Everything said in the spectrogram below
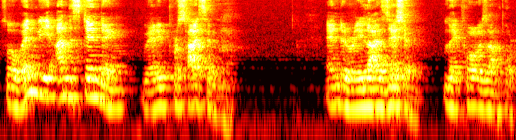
So when we understanding very precisely and the realization, like for example,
